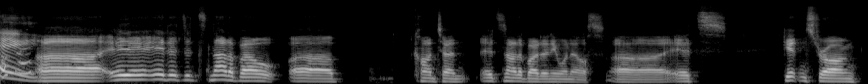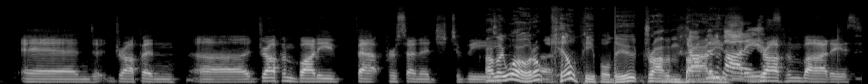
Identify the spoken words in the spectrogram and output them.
Yay. Uh, it, it it's not about uh content. It's not about anyone else. Uh, it's getting strong and dropping uh dropping body fat percentage to be I was like, whoa, don't Uh, kill people, dude. Dropping Dropping bodies. bodies. dropping bodies.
